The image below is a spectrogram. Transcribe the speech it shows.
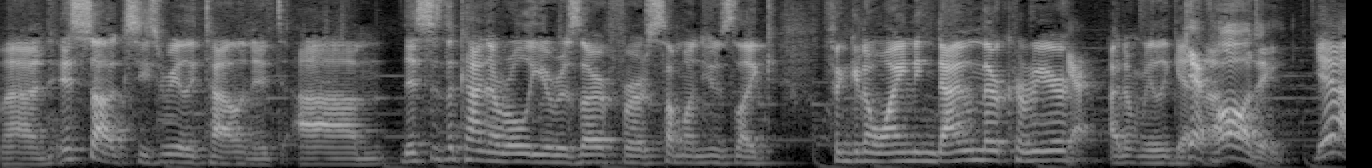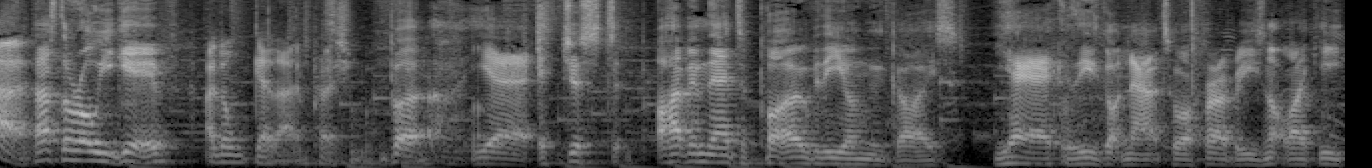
man, it sucks. He's really talented. Um, this is the kind of role you reserve for someone who's like thinking of winding down their career. Yeah. I don't really get Jeff that. Hardy. Yeah, That's the role you give, I don't get that impression with. but uh, yeah, it just I have him there to put over the younger guys. Yeah, because he's got now to offer, but he's not like he.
